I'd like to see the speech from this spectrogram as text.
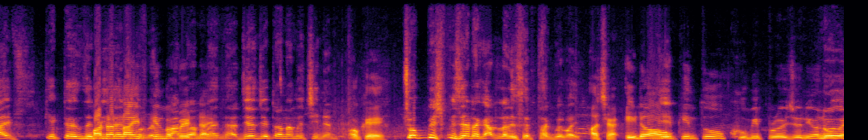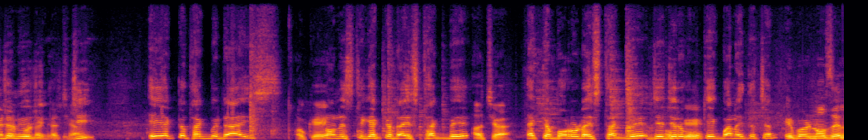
নাইফ কেকটা যে বাটার নাইফ কিংবা ব্রেড knife। হ্যাঁ যে যেটা নামে চিনেন। ওকে 24 পিসের একটা কাটলারি সেট থাকবে ভাই। আচ্ছা এটাও কিন্তু খুবই প্রয়োজনীয় নোভেনার প্রয়োজনীয় জি। এই একটা থাকবে ডাইস ওকে ননস্টিক একটা ডাইস থাকবে। আচ্ছা। একটা বড় ডাইস থাকবে যে যেরকম কেক বানাইতে চান। এবার নজেল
